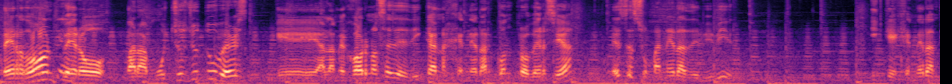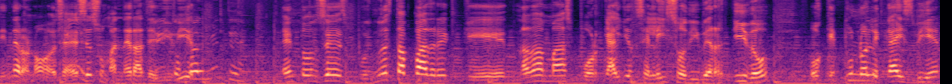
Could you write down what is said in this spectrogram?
Perdón, pero para muchos youtubers que a lo mejor no se dedican a generar controversia, esa es su manera de vivir. Y que generan dinero, ¿no? O sea, esa es su manera de Sí, vivir. Totalmente. Entonces, pues no está padre que nada más porque a alguien se le hizo divertido o que tú no le caes bien,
